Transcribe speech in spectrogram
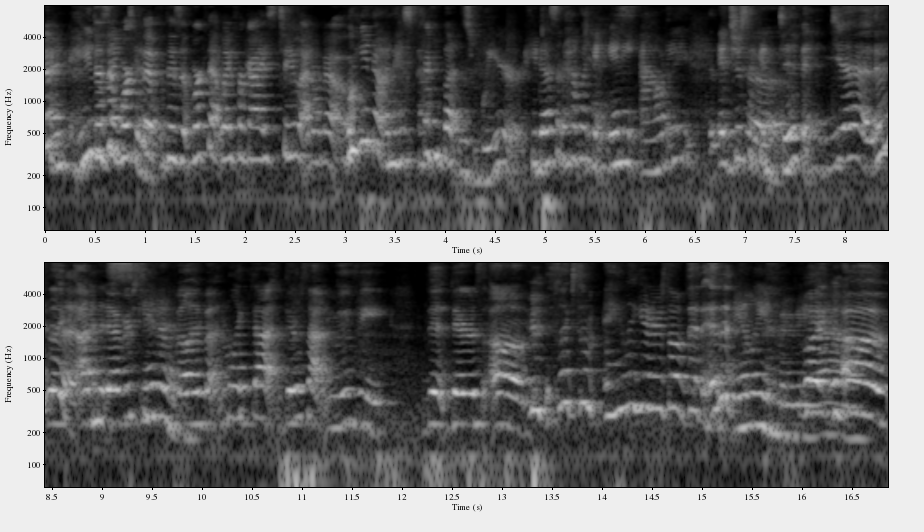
And he does it work it. that does it work that way for guys too? I don't know. Well, you know, and his belly button's weird. He doesn't have like an any outie. It's just like a divot. Yes, like I've never seen a belly button like that. There's that movie that there's um it's like some alien or something It's and an it, alien movie. like yeah. um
